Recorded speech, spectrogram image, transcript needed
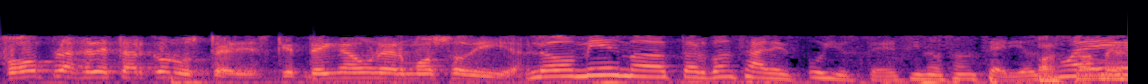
Fue un placer estar con ustedes. Que tengan un hermoso día. Lo mismo, doctor González. Uy, ustedes si no son serios. Nueve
